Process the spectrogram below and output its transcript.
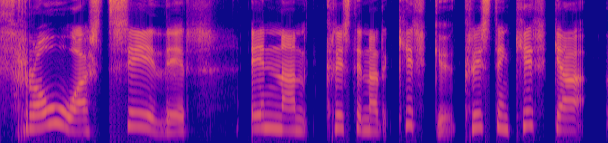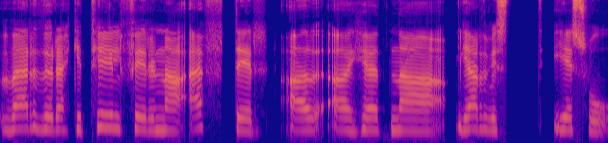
þróast síðir innan kristinnar kirkju. Kristin kirkja verður ekki til fyrir eftir að, að hérna jarðvist Jésu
